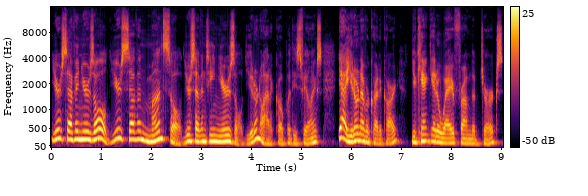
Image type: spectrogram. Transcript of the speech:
You're seven years old. You're seven months old. You're 17 years old. You don't know how to cope with these feelings. Yeah, you don't have a credit card. You can't get away from the jerks.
